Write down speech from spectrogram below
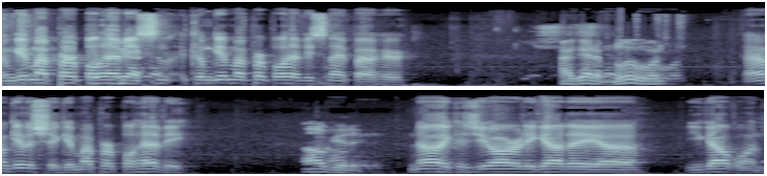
Come get my purple heavy. Come get my purple heavy snipe out here. I got a blue one. I don't give a shit. Get my purple heavy. I'll get it. No, because you already got a. Uh, you got one.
